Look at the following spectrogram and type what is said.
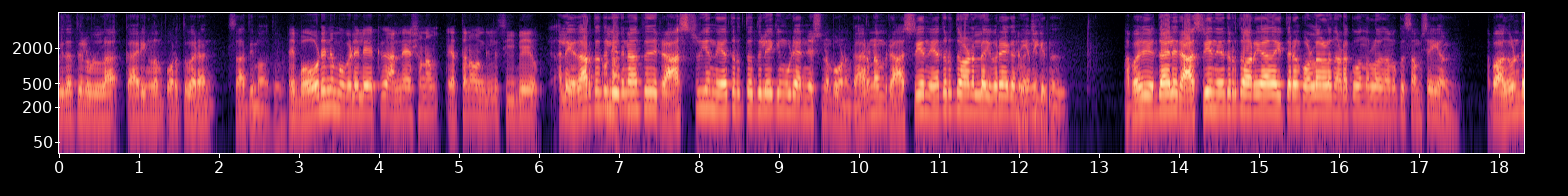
വിധത്തിലുള്ള കാര്യങ്ങളും പുറത്തു വരാൻ സാധ്യമാകത്തുള്ളൂ. ഈ ബോർഡിന് മുകളിലേക്ക് അന്വേഷണം എത്തണമെങ്കിൽ സി ബി ഐ അല്ല യഥാർത്ഥത്തിൽ ഇതിനകത്ത് രാഷ്ട്രീയ നേതൃത്വത്തിലേക്കും കൂടി അന്വേഷണം പോകണം. കാരണം രാഷ്ട്രീയ നേതൃത്വമാണല്ലോ ഇവരെയൊക്കെ നിയമിക്കുന്നത്. അപ്പോൾ എന്തായാലും രാഷ്ട്രീയ നേതൃത്വം അറിയാതെ ഇത്തരം കൊള്ളകൾ നടക്കുമെന്നുള്ളത് നമുക്ക് സംശയമാണ് അപ്പോൾ അതുകൊണ്ട്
